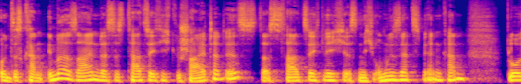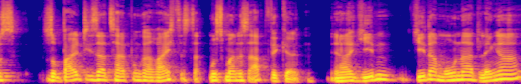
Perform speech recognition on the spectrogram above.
und es kann immer sein, dass es tatsächlich gescheitert ist, dass tatsächlich es nicht umgesetzt werden kann. Bloß sobald dieser Zeitpunkt erreicht ist, muss man es abwickeln. Ja, jeden, jeder Monat länger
